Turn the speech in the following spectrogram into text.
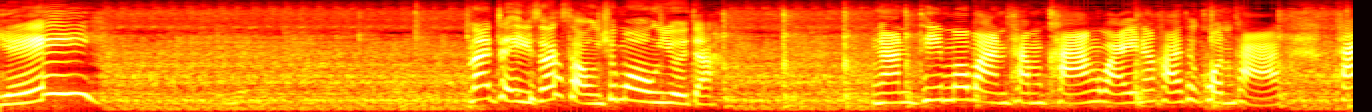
เย้ จะอีกสักสองชั่วโมงอยู่จ้ะงานที่เมื่อวานทำค้างไว้นะคะ ทุกคนค่ะ ถ้า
